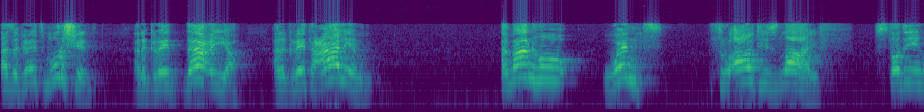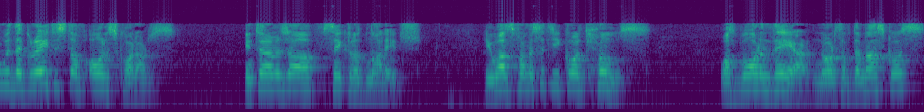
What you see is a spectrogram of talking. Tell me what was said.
as a great murshid and a great da'iyah and a great alim. A man who went throughout his life studying with the greatest of all scholars in terms of sacred knowledge. He was from a city called Homs, was born there, north of Damascus,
